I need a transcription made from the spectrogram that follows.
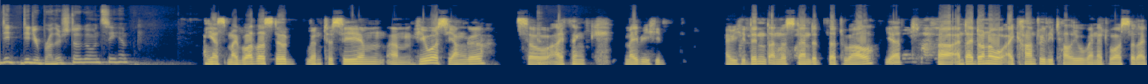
Did did your brother still go and see him? Yes, my brother still went to see him. Um, he was younger, so I think maybe he maybe he didn't understand it that well yet. Uh, and I don't know. I can't really tell you when it was that I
